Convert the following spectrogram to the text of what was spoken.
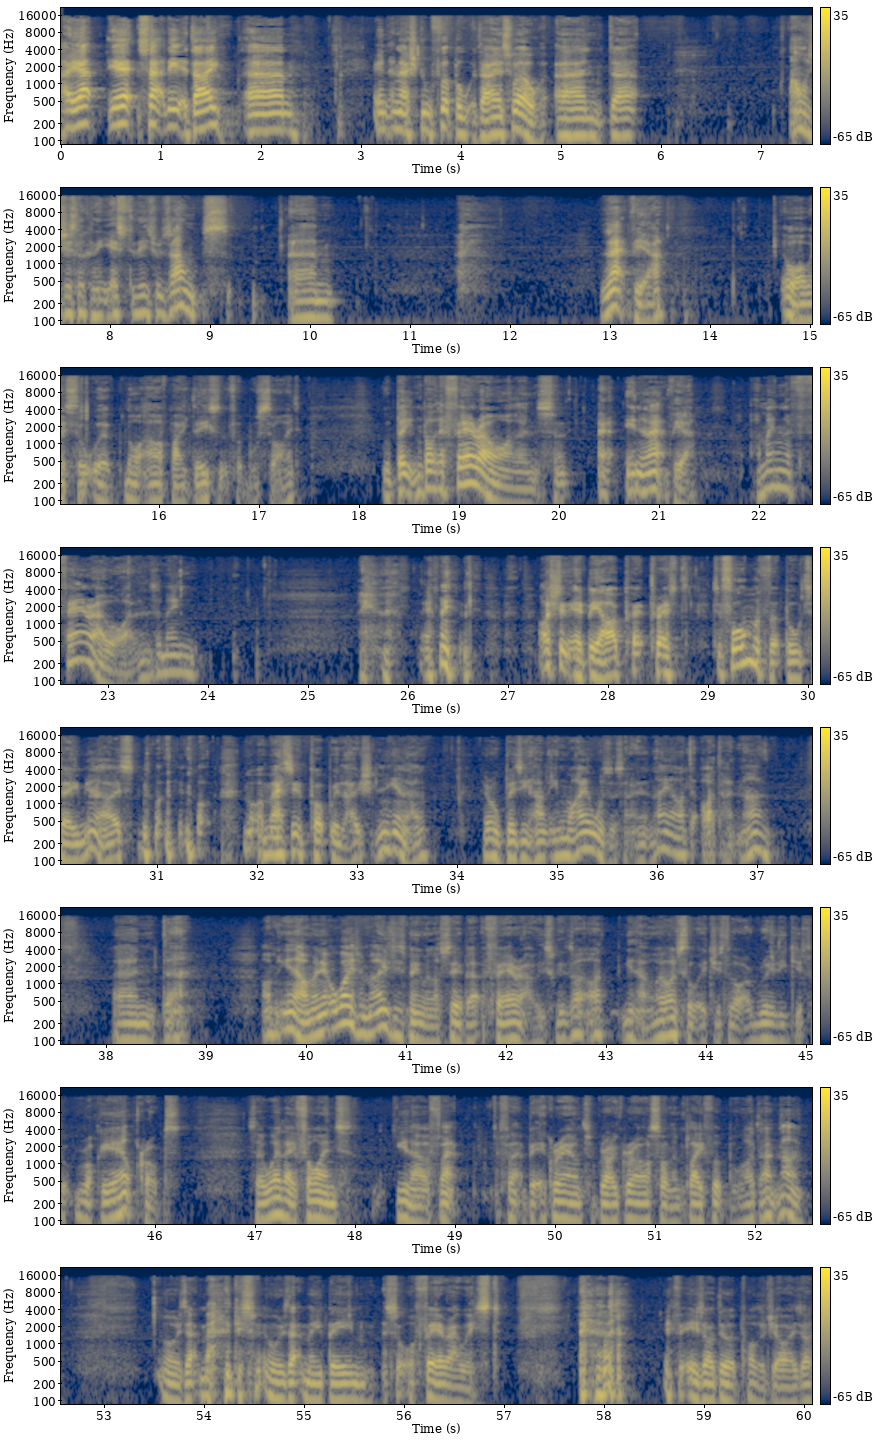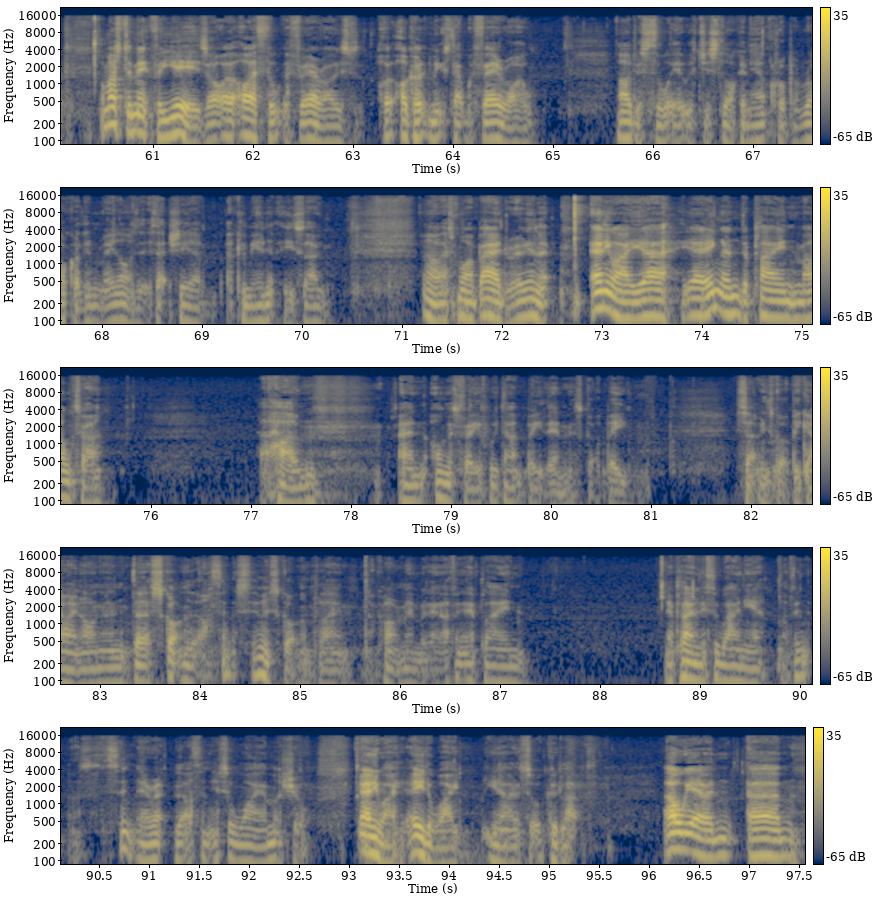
Uh, yeah, yeah, Saturday today. Um, international football today as well. And uh, I was just looking at yesterday's results. Um, Latvia, who I always thought were not half-pay decent football side, were beaten by the Faroe Islands uh, in Latvia. I mean, the Faroe Islands, I mean, I mean, I think they'd be hard pressed to form a football team. You know, it's not, not, not a massive population. You know, they're all busy hunting whales or something. They, I, I don't know. And uh, I'm, you know, I mean, it always amazes me when I see about the Faroes because I, I, you know, I always thought it just like really just rocky outcrops. So where they find, you know, a flat flat bit of ground to grow grass on and play football, I don't know. Or is that just, or is that me being sort of Faroist? if it is, I do apologise. I, I, must admit, for years, I, I thought the Faroes, I, I, got it mixed up with Fair Isle. I just thought it was just like an outcrop of rock. I didn't realise it's actually a, a, community. So, oh, that's my bad, really, isn't it? Anyway, uh, yeah, England are playing Malta at home, and honestly, if we don't beat them, it's got to be something's got to be going on. And uh, Scotland, I think, who is Scotland playing? I can't remember now. I think they're playing they're playing Lithuania. I think I think they're at, I think it's away. I'm not sure. Anyway, either way, you know, sort of good luck. Oh yeah, and um,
